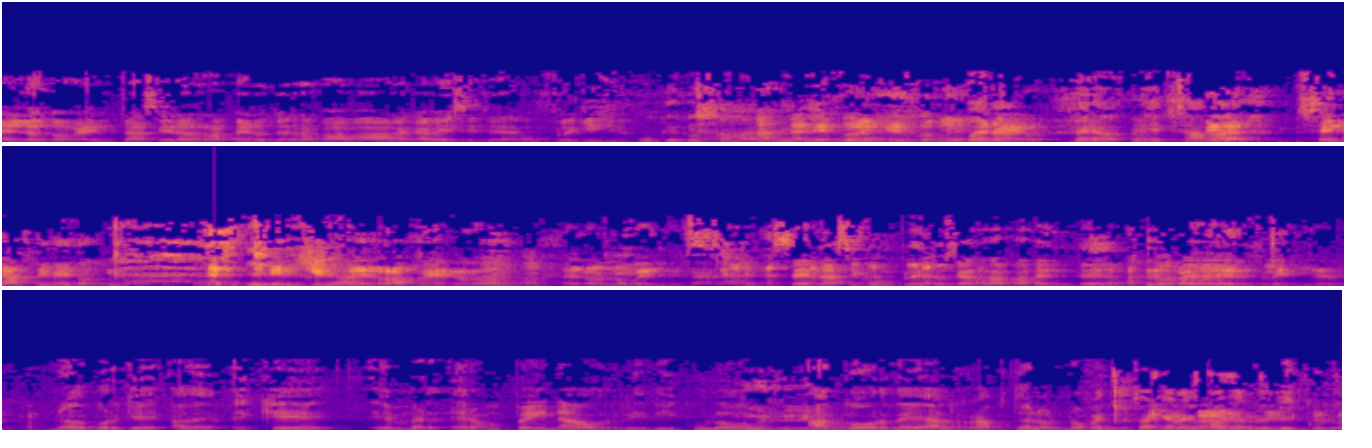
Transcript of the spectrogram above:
En, los 90, si eras rapero, te rapaba la cabeza y te daba un flequillo. Uh, qué cosa más ridícula. es bueno, feo. pero estaba... Mira, se nazi mejor que, que ser rapero de los 90. Cena así completo, o sea, rápate entero, no te des el flequillo. No, porque, a ver, es que en verdad era un peinado ridículo, Muy ridículo. acorde al rap de los 90, que era igual de ridículo.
